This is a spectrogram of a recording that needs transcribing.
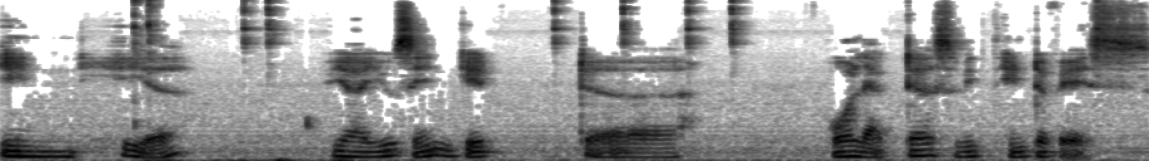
in here we are using get uh, all actors with interface.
